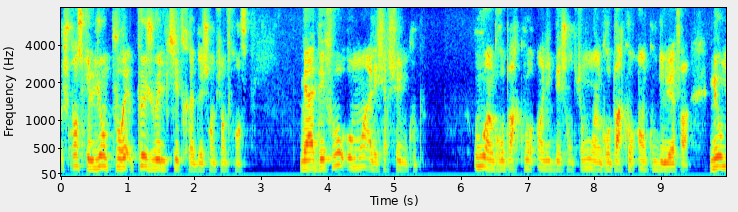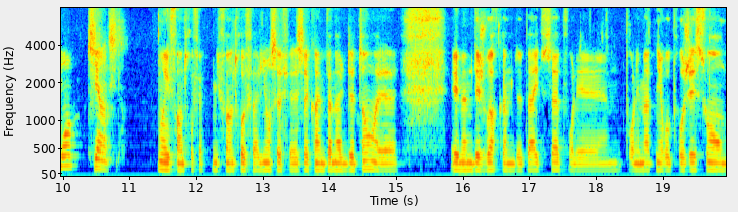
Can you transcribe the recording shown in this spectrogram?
je pense que Lyon peut jouer le titre de champion de France. Mais à défaut, au moins aller chercher une coupe. Ou un gros parcours en Ligue des Champions, ou un gros parcours en Coupe de l'UFA. Mais au moins, qui a un titre. Oui, il faut un trophée. Il faut un trophée. À Lyon, ça fait, ça quand même pas mal de temps. Et, même des joueurs comme Depay, tout ça, pour les, pour les maintenir au projet, soit en,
